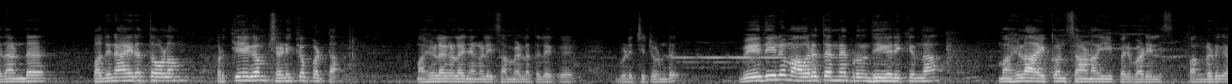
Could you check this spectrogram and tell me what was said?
ഏതാണ്ട് പതിനായിരത്തോളം പ്രത്യേകം ക്ഷണിക്കപ്പെട്ട മഹിളകളെ ഞങ്ങൾ ഈ സമ്മേളനത്തിലേക്ക് വിളിച്ചിട്ടുണ്ട്. വേദിയിലും അവരെ തന്നെ പ്രതിനിധീകരിക്കുന്ന മഹിളാ ഐക്കോൺസാണ് ഈ പരിപാടിയിൽ പങ്കെടുക്ക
